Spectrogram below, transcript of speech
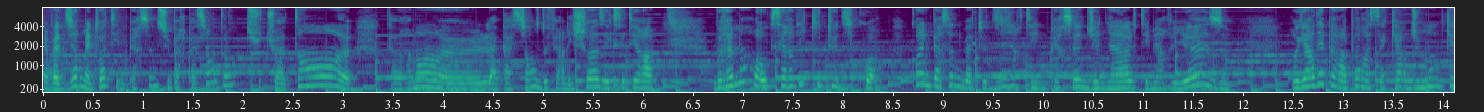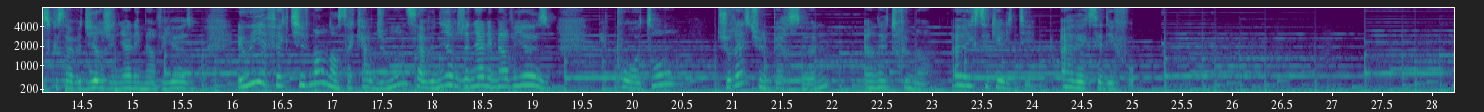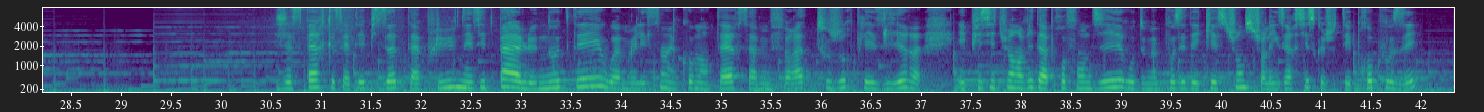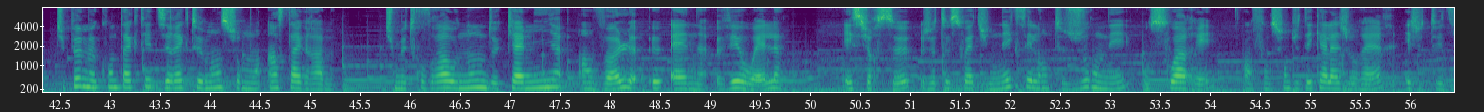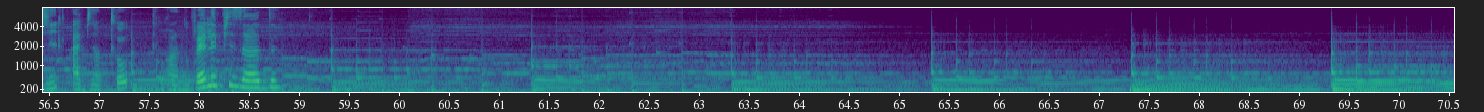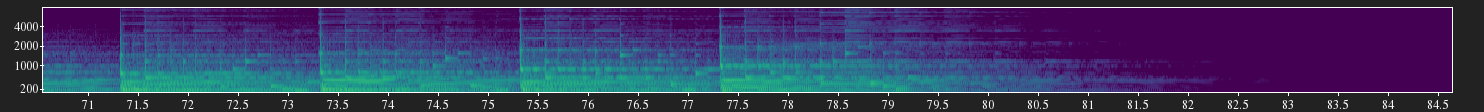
elle va te dire mais toi t'es une personne super patiente, hein. tu, attends, euh, t'as vraiment euh, la patience de faire les choses, etc. Vraiment observer qui te dit quoi. Quand une personne va te dire t'es une personne géniale, t'es merveilleuse, regardez par rapport à sa carte du monde qu'est-ce que ça veut dire géniale et merveilleuse? Et oui effectivement dans sa carte du monde ça veut dire géniale et merveilleuse. Mais pour autant, tu restes une personne, un être humain, avec ses qualités, avec ses défauts. J'espère que cet épisode t'a plu. N'hésite pas à le noter ou à me laisser un commentaire, ça me fera toujours plaisir. Et puis si tu as envie d'approfondir ou de me poser des questions sur l'exercice que je t'ai proposé, tu peux me contacter directement sur mon Instagram. Tu me trouveras au nom de Camille Envol, E-N-V-O-L. Et sur ce, je te souhaite une excellente journée ou soirée en fonction du décalage horaire et je te dis à bientôt pour un nouvel épisode.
